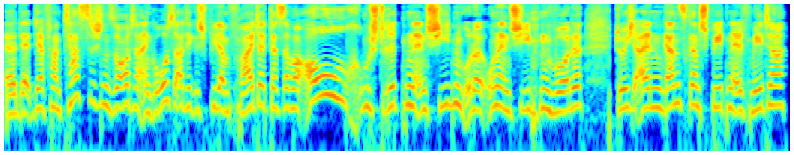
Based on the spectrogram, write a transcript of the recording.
äh, der, der fantastischen Sorte, ein großartiges Spiel am Freitag, das aber auch umstritten, entschieden oder unentschieden wurde durch einen ganz, ganz späten Elfmeter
